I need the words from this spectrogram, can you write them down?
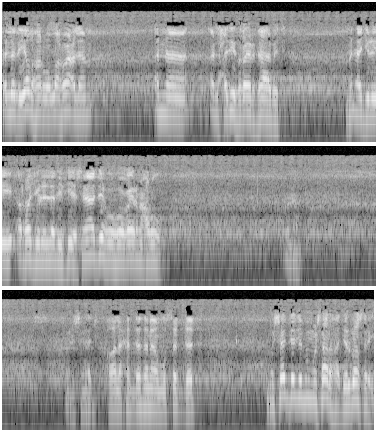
فالذي يظهر والله أعلم أن الحديث غير ثابت من أجل الرجل الذي في إسناده وهو غير معروف. نعم. قال حدثنا مسدد. مسدد بن مسرهد البصري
